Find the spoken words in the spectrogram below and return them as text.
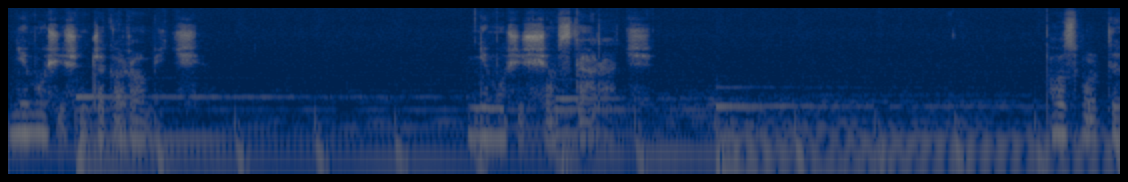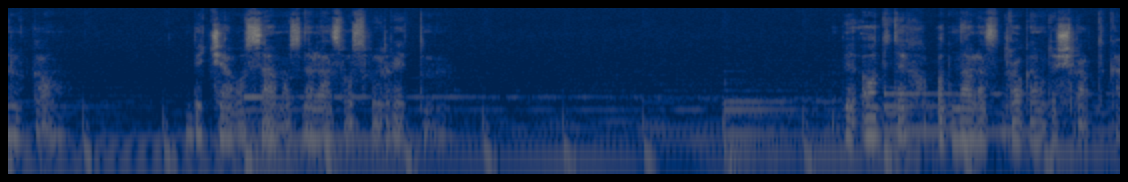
Nie musisz niczego robić. Nie musisz się starać. Pozwól tylko, by ciało samo znalazło swój rytm, by oddech odnalazł drogę do środka.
